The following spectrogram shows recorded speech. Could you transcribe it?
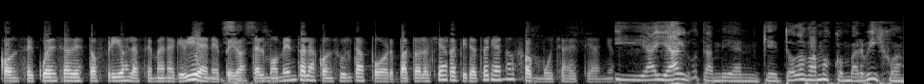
consecuencias de estos fríos la semana que viene, pero hasta el momento las consultas por patologías respiratorias no son muchas este año. Y hay algo también, que todos vamos con barbijo.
